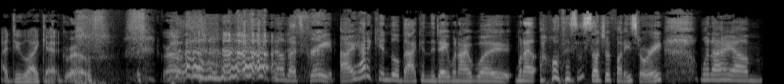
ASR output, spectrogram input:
I do like it. Gross. Gross. no, that's great. I had a Kindle back in the day when I was when I oh this is such a funny story. When I um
